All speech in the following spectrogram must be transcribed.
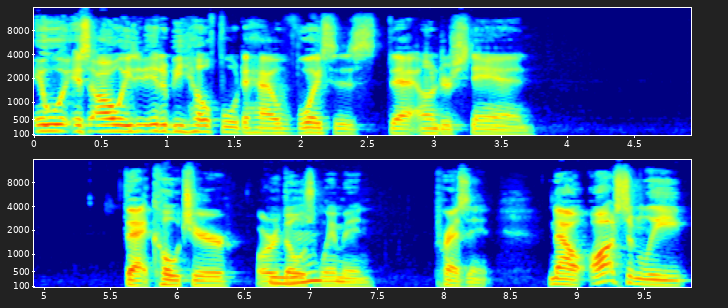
It will. It's always. It'll be helpful to have voices that understand that culture or those mm-hmm. women present. Now, ultimately,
